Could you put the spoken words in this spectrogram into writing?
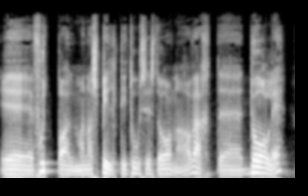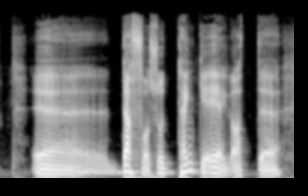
Eh, fotballen man har spilt de to siste årene har vært eh, dårlig. Eh, derfor så tenker jeg at eh,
